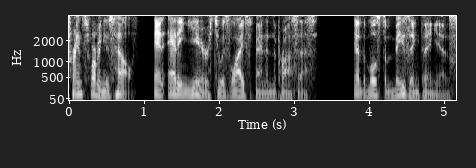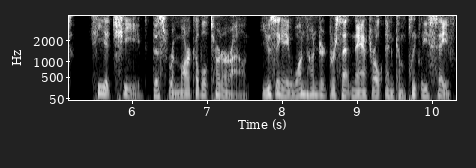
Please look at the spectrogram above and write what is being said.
transforming his health and adding years to his lifespan in the process. And the most amazing thing is, he achieved this remarkable turnaround using a 100% natural and completely safe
